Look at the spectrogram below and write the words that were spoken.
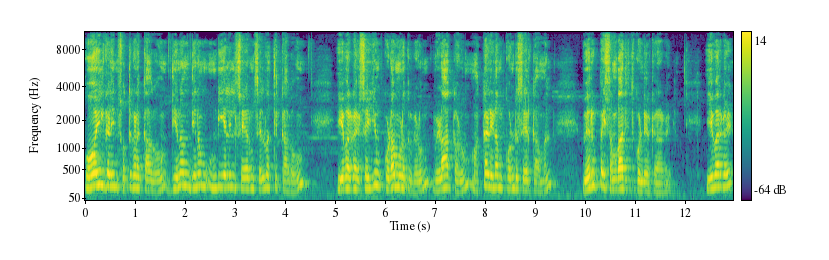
கோயில்களின் சொத்துக்களுக்காகவும் தினம் தினம் உண்டியலில் சேரும் செல்வத்திற்காகவும் இவர்கள் செய்யும் குடமுழுக்குகளும் விழாக்களும் மக்களிடம் கொண்டு சேர்க்காமல் வெறுப்பை சம்பாதித்து கொண்டிருக்கிறார்கள். இவர்கள்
